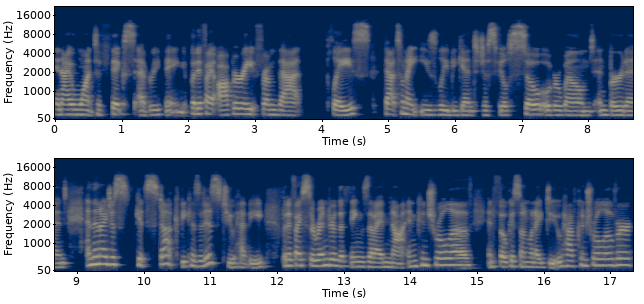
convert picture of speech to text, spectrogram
And i want to fix everything. But if i operate from that place, that's when I easily begin to just feel so overwhelmed and burdened. And then I just get stuck because it is too heavy. But if I surrender the things that I'm not in control of and focus on what I do have control over,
